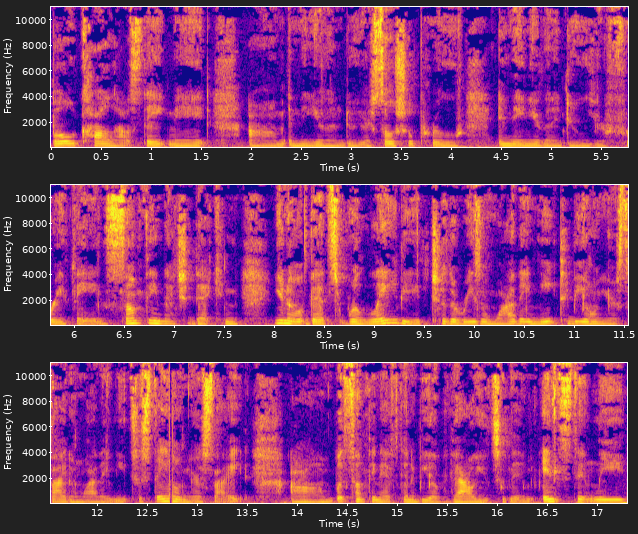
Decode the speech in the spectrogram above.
bold call out statement. Um, and then you're going to do your social proof and then you're going to do your free things, something that, you, that can, you know, that's related to the reason why they need to be on your site and why they need to stay on your site, um, but something that's going to be of value to them. Instantly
